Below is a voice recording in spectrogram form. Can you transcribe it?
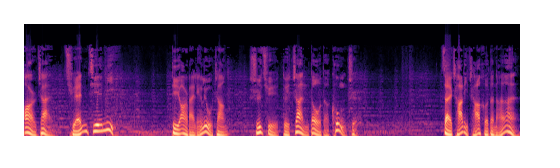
二战全揭秘。第二百零六章：失去对战斗的控制。在查理察河的南岸，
